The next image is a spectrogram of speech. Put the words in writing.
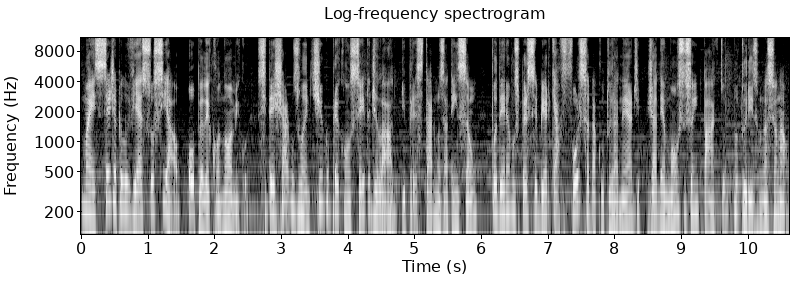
mas seja pelo viés social ou pelo econômico, se deixarmos o antigo preconceito de lado e prestarmos atenção, poderemos perceber que a força da cultura nerd já demonstra seu impacto no turismo nacional.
